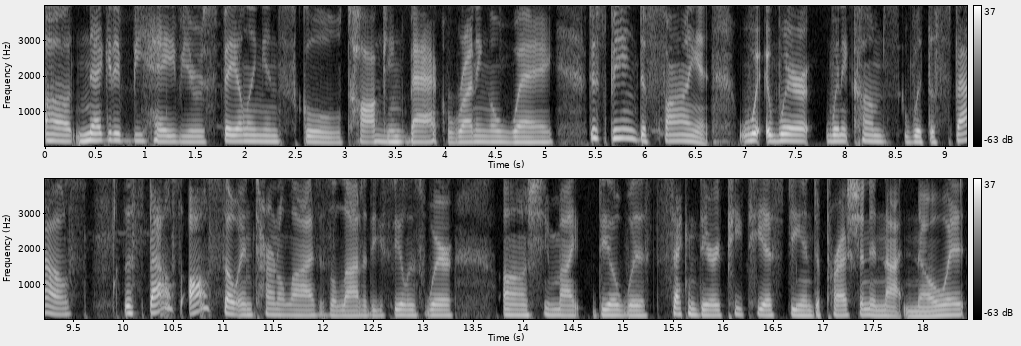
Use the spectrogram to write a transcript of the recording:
uh, negative behaviors failing in school talking back running away just being defiant wh- where when it comes with the spouse the spouse also internalizes a lot of these feelings where uh, she might deal with secondary PTSD and depression and not know it,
